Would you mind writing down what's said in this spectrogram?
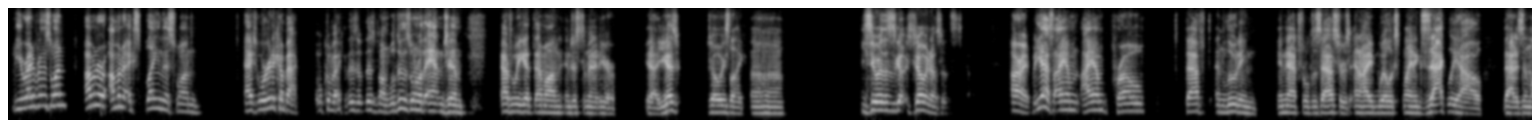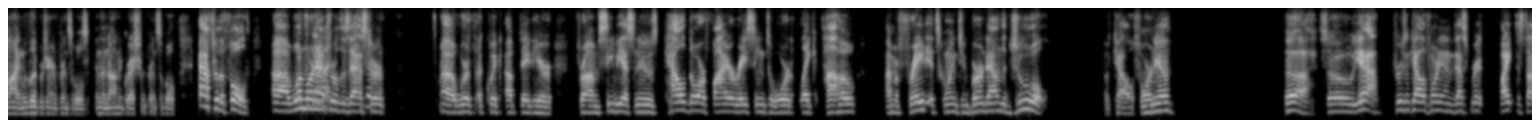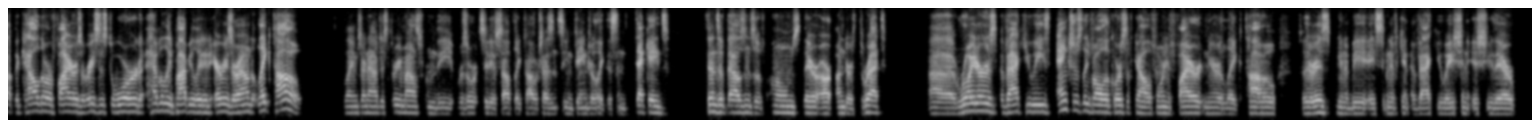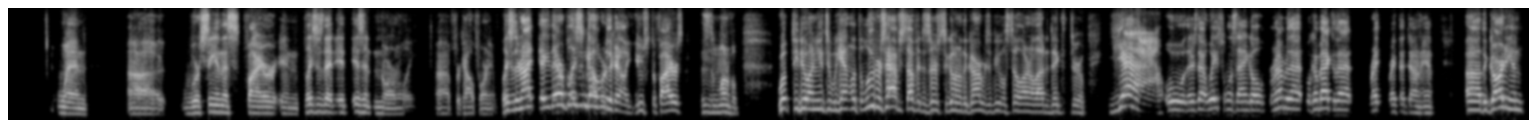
You ready for this one? I'm gonna I'm gonna explain this one. Actually, we're gonna come back. We'll come back. This is this is fun. We'll do this one with Ant and Jim after we get them on in just a minute here. Yeah, you guys. Joey's like, uh huh. You see where this is going? Joey knows where this is going. All right, but yes, I am I am pro theft and looting in natural disasters, and I will explain exactly how that is in line with libertarian principles and the non-aggression principle. After the fold, uh, one That's more natural one. disaster uh, worth a quick update here from CBS News. Caldor fire racing toward Lake Tahoe. I'm afraid it's going to burn down the jewel of California. Ugh. So yeah, crews in California in a desperate fight to stop the Caldor fire as it races toward heavily populated areas around Lake Tahoe. Flames are now just three miles from the resort city of South Lake Tahoe, which hasn't seen danger like this in decades. Tens of thousands of homes there are under threat. Uh, Reuters evacuees anxiously follow the course of California fire near Lake Tahoe. So there is going to be a significant evacuation issue there when uh, we're seeing this fire in places that it isn't normally uh, for California. Places they're not. There are places in California that are kind of like used to fires. This is one of them whoop de doo on YouTube. We can't let the looters have stuff. It deserves to go into the garbage that people still aren't allowed to dig through. Yeah. Oh, there's that wastefulness angle. Remember that. We'll come back to that. Write write that down, Ant. Uh, the Guardian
